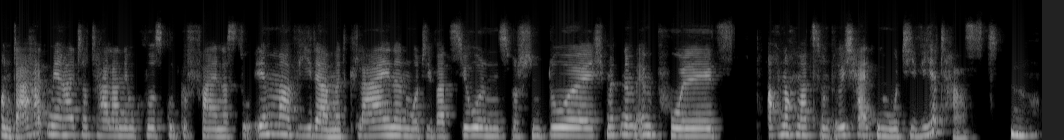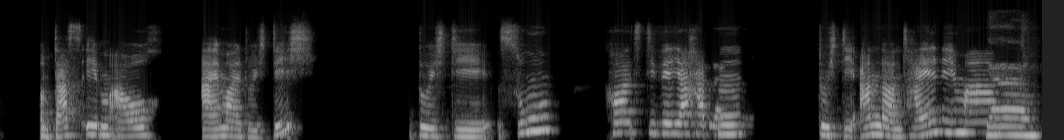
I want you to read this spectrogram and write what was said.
Und da hat mir halt total an dem Kurs gut gefallen, dass du immer wieder mit kleinen Motivationen zwischendurch, mit einem Impuls, auch nochmal zum Durchhalten motiviert hast. Mhm. Und das eben auch einmal durch dich, durch die Zoom-Calls, die wir ja hatten, ja. durch die anderen Teilnehmer. Ja.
